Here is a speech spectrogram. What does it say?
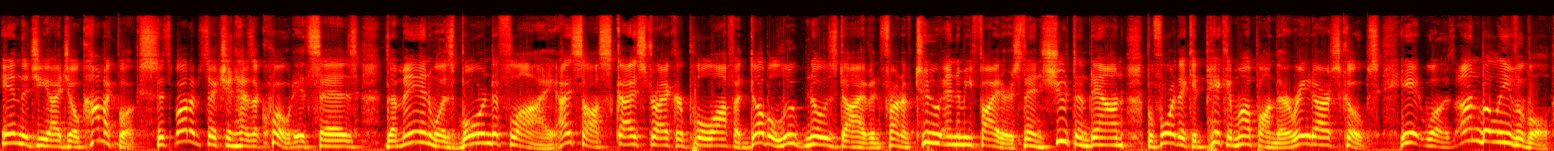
in the G.I. Joe comic books. This bottom section has a quote. It says, The man was born to fly. I saw Sky Striker pull off a double loop nosedive in front of two enemy fighters, then shoot them down before they could pick him up on their radar scopes. It was unbelievable.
